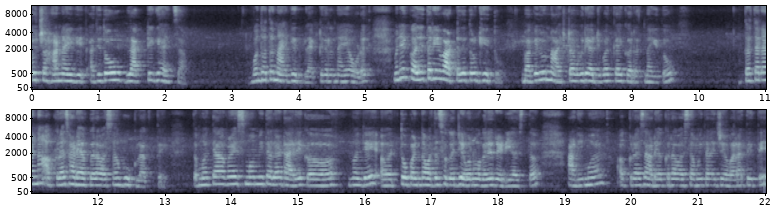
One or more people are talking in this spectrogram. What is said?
तो चहा नाही घेत. आधी तो ब्लॅक टी घ्यायचा. पण तो आता नाही घेत. ब्लॅक टी त्याला नाही आवडत. म्हणजे कधीतरी वाटतं ते तो घेतो. बाकी तो नाश्ता वगैरे अजिबात काही करत नाही तो. तर त्याला ना अकरा साडे अकरा वाजता भूक लागते. तर मग त्यावेळेस मग मी त्याला डायरेक्ट म्हणजे तोपर्यंत माझं सगळं जेवण वगैरे रेडी असतं. आणि मग अकरा साडे अकरा वाजता मी त्याला जेवायला देते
